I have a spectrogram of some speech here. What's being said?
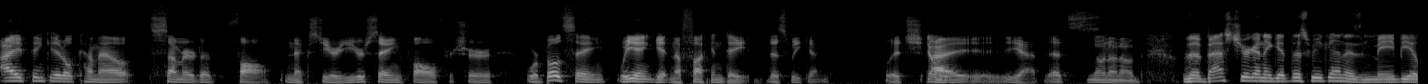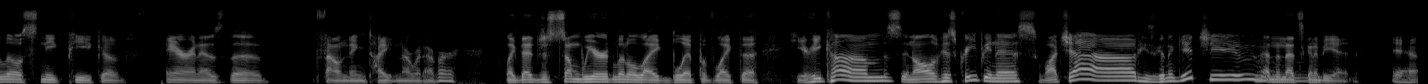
I think it'll come out summer to fall next year. You're saying fall for sure. We're both saying we ain't getting a fucking date this weekend, which No. I yeah, that's No, no, no. The best you're gonna get this weekend is maybe a little sneak peek of Eren as the founding Titan or whatever. Like that, just some weird little like blip of like the here he comes and all of his creepiness. Watch out, he's gonna get you, and then that's gonna be it. yeah.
